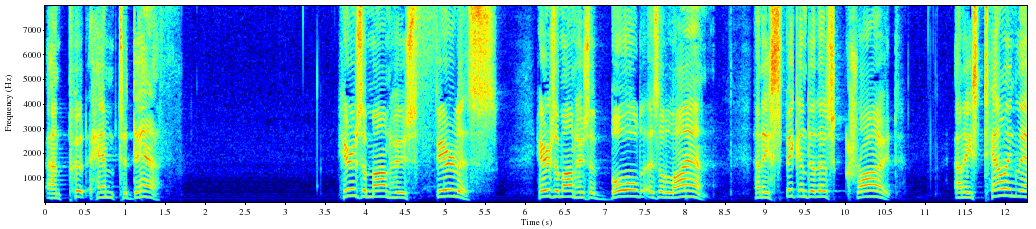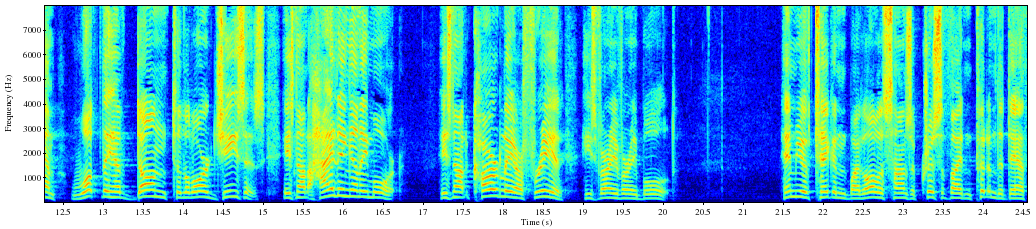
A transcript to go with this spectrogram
and put him to death. Here's a man who's fearless Here's a man who's as bold as a lion, and he's speaking to this crowd. And he's telling them what they have done to the Lord Jesus. He's not hiding anymore. He's not cowardly or afraid. He's very, very bold. Him you have taken by lawless hands, have crucified and put him to death,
